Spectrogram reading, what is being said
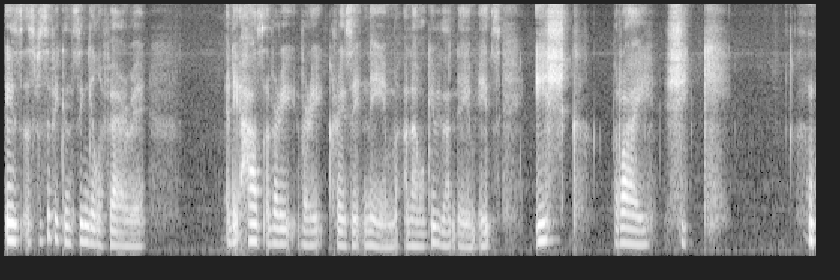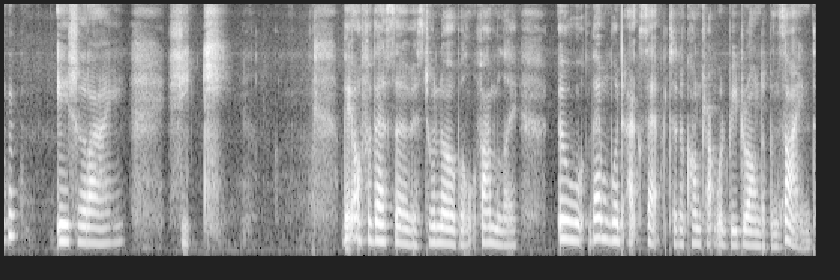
is a specific and singular fairy, and it has a very, very crazy name, and I will give you that name. It's Ishk Rai Shiki. Ishk Rai Shiki. They offer their service to a noble family who then would accept and a contract would be drawn up and signed.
